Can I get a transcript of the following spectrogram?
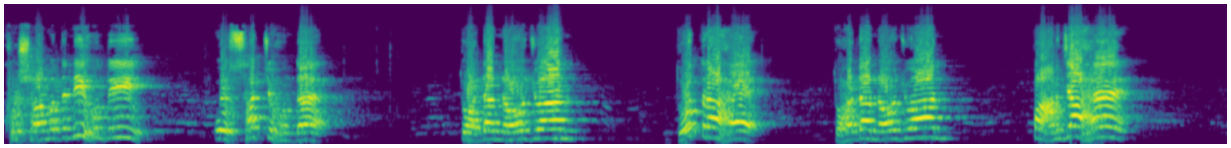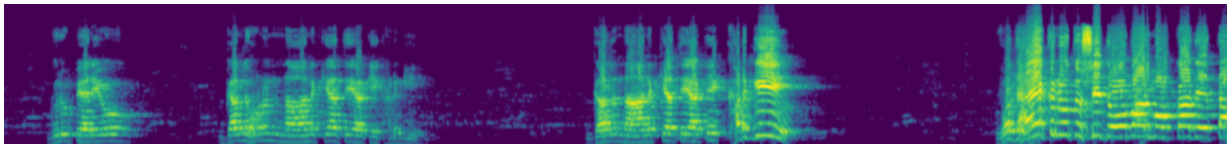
ਖੁਸ਼ਾਮਦ ਨਹੀਂ ਹੁੰਦੀ, ਉਹ ਸੱਚ ਹੁੰਦਾ ਹੈ। ਤੁਹਾਡਾ ਨੌਜਵਾਨ ਦੋਤਰਾ ਹੈ, ਤੁਹਾਡਾ ਨੌਜਵਾਨ ਭਾਣਜਾ ਹੈ। ਗੁਰੂ ਪਿਆਰਿਓ, ਗੱਲ ਹੁਣ ਨਾਨਕਿਆਂ ਤੇ ਆ ਕੇ ਖੜ ਗਈ। ਗੱਲ ਨਾਨਕਿਆਂ ਤੇ ਆ ਕੇ ਖੜ ਗਈ। ਵਿਧਾਇਕ ਨੂੰ ਤੁਸੀਂ ਦੋ ਵਾਰ ਮੌਕਾ ਦਿੱਤਾ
